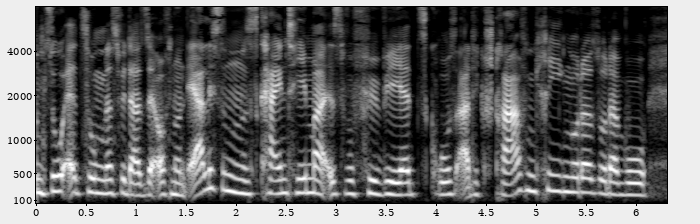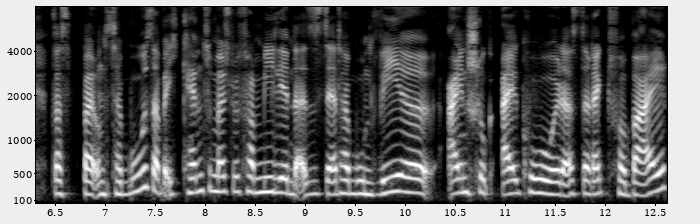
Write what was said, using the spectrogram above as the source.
und so erzogen, dass wir da sehr offen und ehrlich sind und es kein Thema ist, wofür wir jetzt großartig Strafen kriegen oder so oder wo was bei uns tabu ist. Aber ich kenne zum Beispiel Familien, da ist es sehr tabu und wehe, ein Schluck Alkohol, da ist direkt vorbei.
